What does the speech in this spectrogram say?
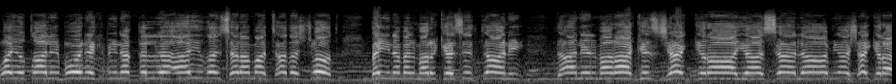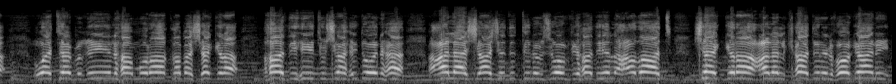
ويطالبونك بنقل أيضا سلامات هذا الشوط بينما المركز الثاني ثاني المراكز شقرة يا سلام يا شقرة وتبغي لها مراقبة شقرة هذه تشاهدونها على شاشة التلفزيون في هذه اللحظات. شقرة على الكادر الفوقاني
